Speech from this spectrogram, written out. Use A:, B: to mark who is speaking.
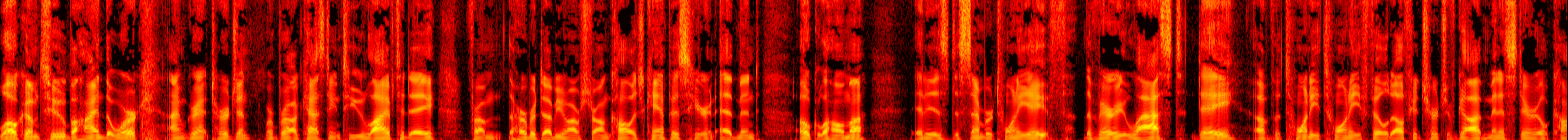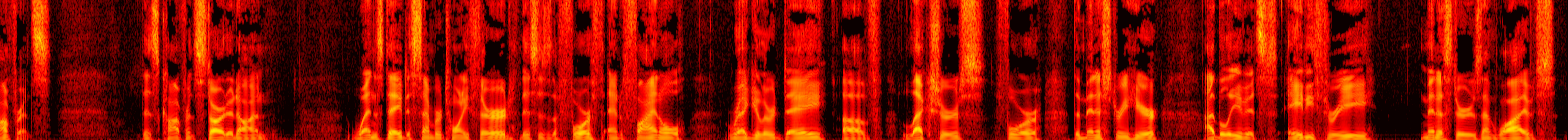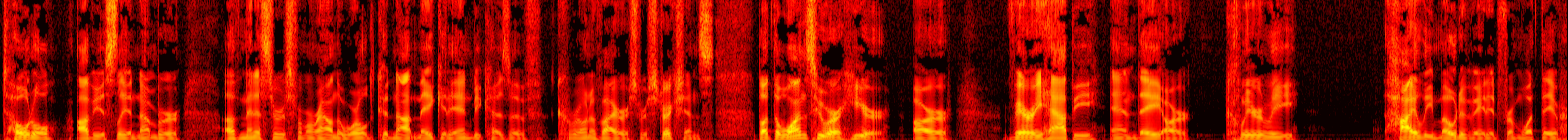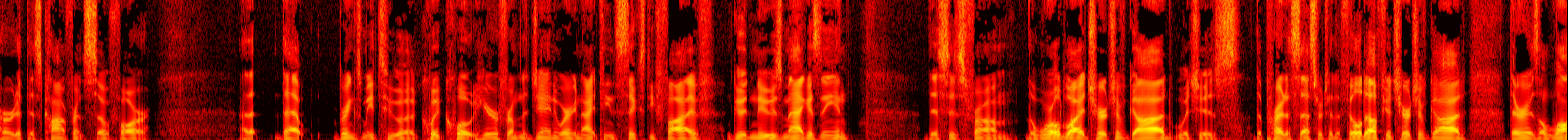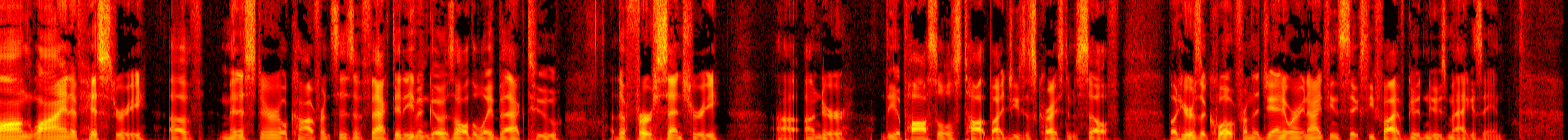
A: Welcome to Behind the Work. I'm Grant Turgeon. We're broadcasting to you live today from the Herbert W. Armstrong College campus here in Edmond, Oklahoma. It is December 28th, the very last day of the 2020 Philadelphia Church of God Ministerial Conference. This conference started on Wednesday, December 23rd. This is the fourth and final regular day of lectures for the ministry here. I believe it's 83 ministers and wives total. Obviously, a number of ministers from around the world could not make it in because of coronavirus restrictions. But the ones who are here are very happy and they are clearly highly motivated from what they've heard at this conference so far. Uh, that brings me to a quick quote here from the January 1965 Good News magazine. This is from the Worldwide Church of God, which is the predecessor to the Philadelphia Church of God. There is a long line of history of ministerial conferences. In fact, it even goes all the way back to the first century uh, under the apostles taught by Jesus Christ himself. But here's a quote from the January 1965 Good News magazine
